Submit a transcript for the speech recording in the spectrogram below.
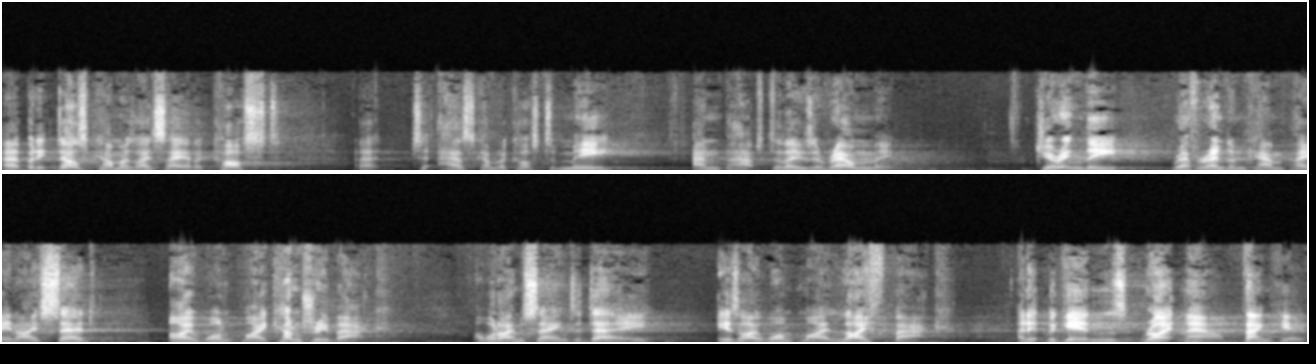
Uh, but it does come, as I say, at a cost, uh, to, has come at a cost to me and perhaps to those around me. During the referendum campaign, I said, I want my country back. And what I'm saying today is, I want my life back. And it begins right now. Thank you.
